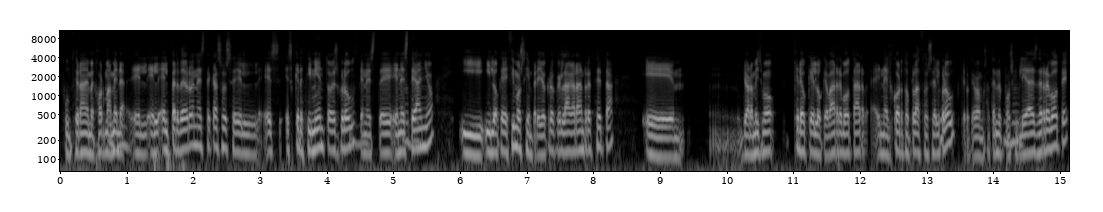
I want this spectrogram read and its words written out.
funciona de mejor manera. El, el- el perdedor en este caso es, el, es, es crecimiento, es growth en este, en este año, y, y lo que decimos siempre, yo creo que la gran receta, eh, yo ahora mismo creo que lo que va a rebotar en el corto plazo es el growth, creo que vamos a tener posibilidades de rebote,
